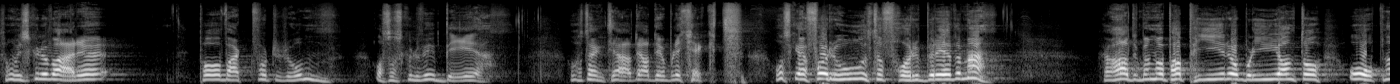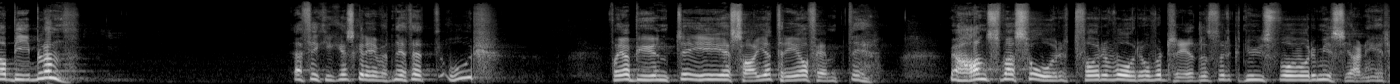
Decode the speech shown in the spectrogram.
som vi skulle være på hvert vårt rom, og så skulle vi be. Og så tenkte jeg at ja, det ble kjekt. Nå skal jeg få ro til å forberede meg. Jeg hadde med meg papir og blyant og åpna Bibelen. Jeg fikk ikke skrevet ned et ord. For jeg begynte i Jesaja 53. Med Han som er såret for våre overtredelser, knust for våre misgjerninger.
